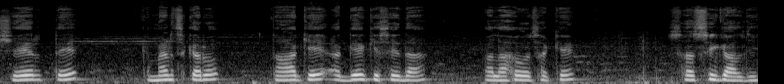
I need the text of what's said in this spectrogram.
ਸ਼ੇਅਰ ਤੇ ਕਮੈਂਟਸ ਕਰੋ ਤਾਂ ਕਿ ਅੱਗੇ ਕਿਸੇ ਦਾ ਭਲਾ ਹੋ ਸਕੇ। ਸਤਿ ਸ੍ਰੀ ਅਕਾਲ ਜੀ।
